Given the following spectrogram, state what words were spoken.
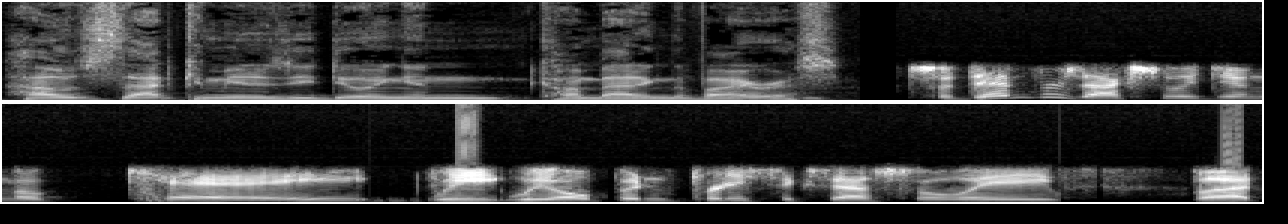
How's that community doing in combating the virus? so Denver's actually doing okay. We we opened pretty successfully, but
